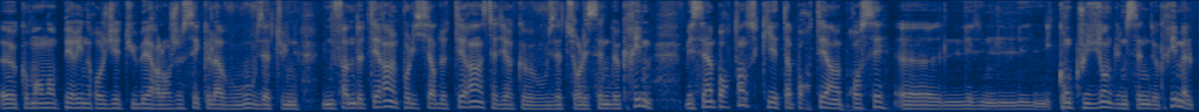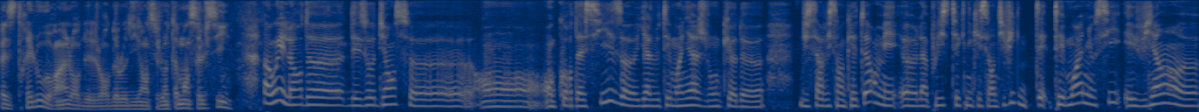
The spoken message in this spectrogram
euh, commandant Perrine Rogier-Tubert. Alors je sais que là vous, vous êtes une, une femme de terrain, une policière de terrain, c'est-à-dire que vous êtes sur les scènes de crime. Mais c'est important ce qui est apporté à un procès. Euh, les, conclusions d'une scène de crime, elles pèsent très lourd hein, lors de, lors de l'audience, et notamment celle-ci. Ah oui, lors de, des audiences euh, en, en, d'assises, il y a le témoignage donc de, du service enquêteur, mais euh, la police technique et scientifique témoigne aussi et vient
